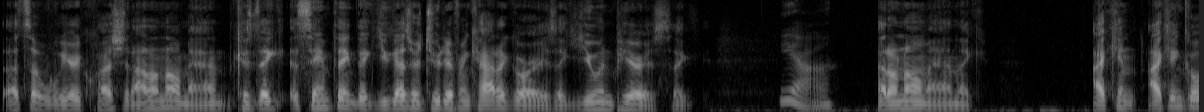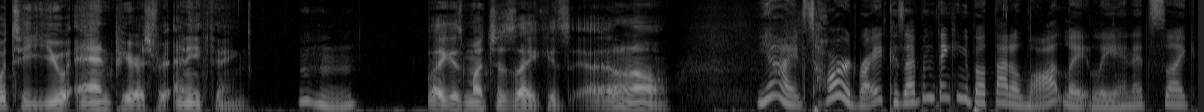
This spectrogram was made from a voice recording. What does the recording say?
that's a weird question. I don't know, man. Cause like same thing. Like you guys are two different categories. Like you and Pierce. Like Yeah. I don't know, man. Like I can I can go to you and Pierce for anything. Mhm. Like as much as like it's I don't know. Yeah, it's hard, right? Because I've been thinking about that a lot lately. And it's like,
